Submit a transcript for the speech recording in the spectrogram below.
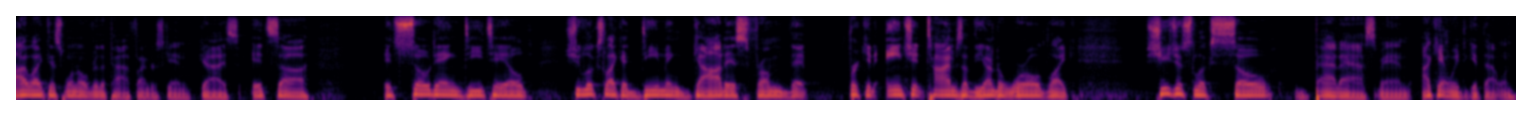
I like this one over the Pathfinder skin, guys. It's uh it's so dang detailed. She looks like a demon goddess from the freaking ancient times of the underworld. Like she just looks so badass, man. I can't wait to get that one.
